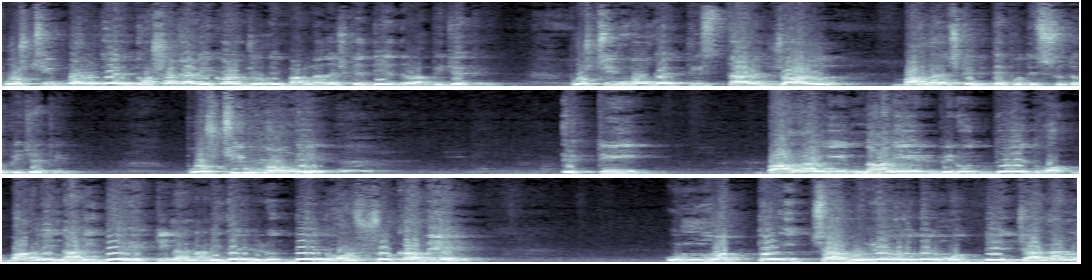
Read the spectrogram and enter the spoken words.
পশ্চিমবঙ্গের দশ হাজার একর জমি বাংলাদেশকে দিয়ে দেওয়া বিজেপি পশ্চিমবঙ্গের তিস্তার জল বাংলাদেশকে দিতে প্রতিশ্রুত বিজেপি পশ্চিমবঙ্গে একটি বাঙালি নারীর বিরুদ্ধে বাঙালি নারীদের, একটি না, নারীদের বিরুদ্ধে ধর্ষকামের উন্মত্ত ইচ্ছা বহিরাগতদের মধ্যে জাগানো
